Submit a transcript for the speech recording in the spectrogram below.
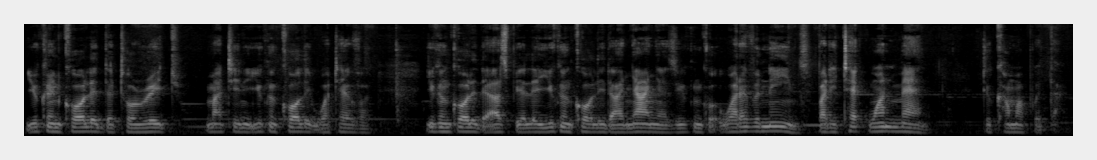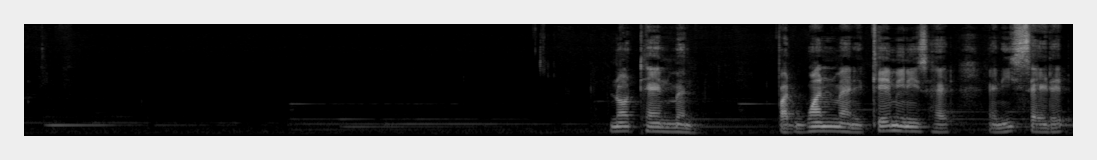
You can call it the Torit Mutiny, you can call it whatever. You can call it the SPLA, you can call it Anyanyas, you can call whatever names, but it takes one man to come up with that. Not 10 men, but one man. It came in his head and he said it,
